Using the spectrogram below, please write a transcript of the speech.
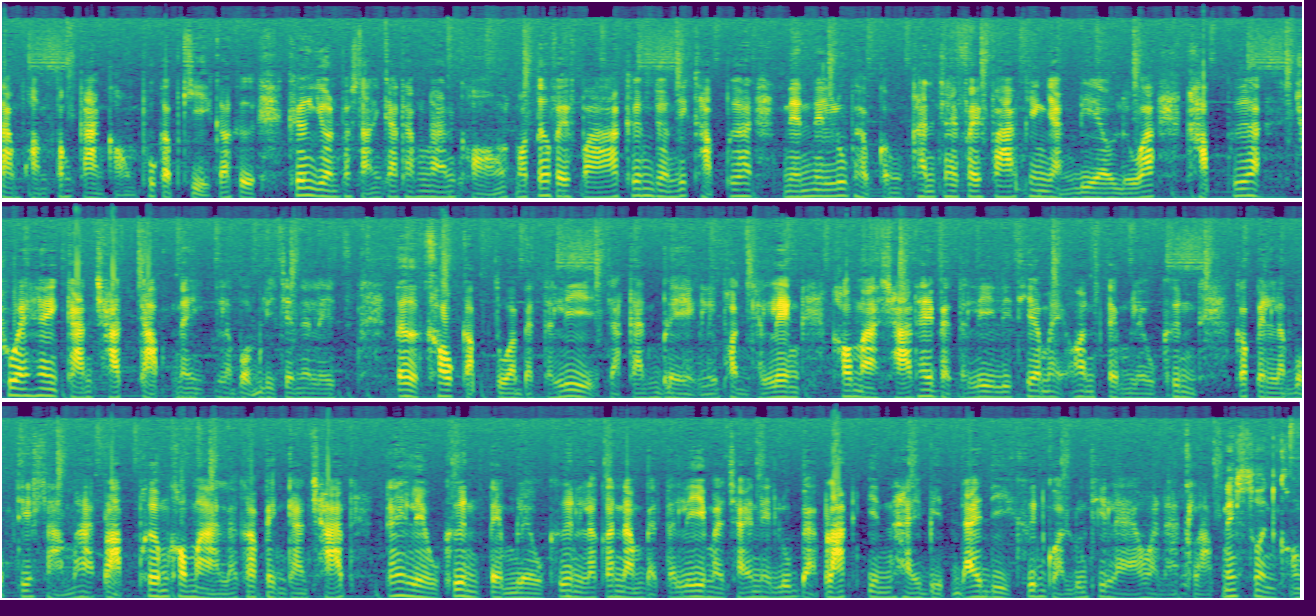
ตามความต้องการของผู้ขับขี่ ก็คือเครื่องยนต์ประสานการทำงานของมอเตอร์ไฟฟ้า เครื่องยนต์ที่ขับเพื่อเน้นในรูปแบบของคันใช้ไฟฟ้าเพียงอย่างเดียว หรือว่าขับเพื่อ ช่วยให้การชาร์จกลับในระบบ regenerator เข้ากับตัวแบตเตอรี่ จากการเบรกหรือผ่อนคันเร่ง เข้ามาชาร์จให้แบตเตอรี่ลิเธียมไอออนเต็มเร็วขึ้น ก็เป็นระบบที่สามารถปรับเพิ่มเข้ามา แล้วก็เป็นการชาร์จ ได้เร็วขึ้น เต็มเร็วขึ้น แล้วก็นำแบตเตอรี่มาใช้ในรูปแบบ plug-in hybrid ได้ดีขึ้นกว่ารุ่นที่แล้วนะครับ ในส่วนของ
